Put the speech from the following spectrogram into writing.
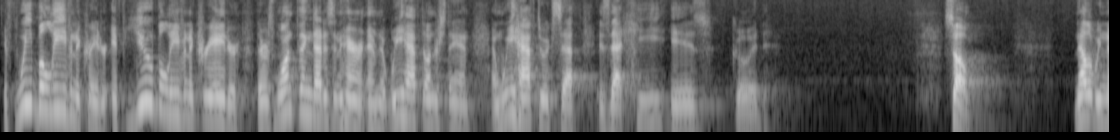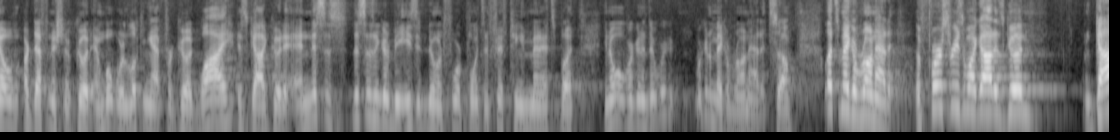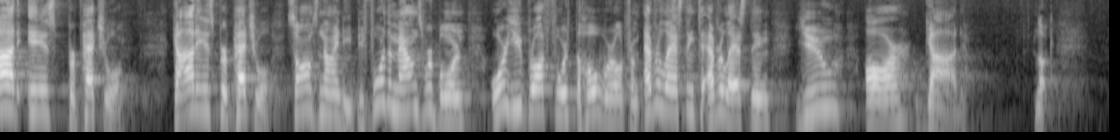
if we believe in a creator, if you believe in a creator, there's one thing that is inherent and that we have to understand and we have to accept is that he is good. So, now that we know our definition of good and what we're looking at for good, why is God good? And this, is, this isn't going to be easy to do in four points in 15 minutes, but you know what we're going to do? We're, we're going to make a run at it. So let's make a run at it. The first reason why God is good God is perpetual. God is perpetual. Psalms 90 Before the mountains were born, or you brought forth the whole world from everlasting to everlasting, you are God. Look,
